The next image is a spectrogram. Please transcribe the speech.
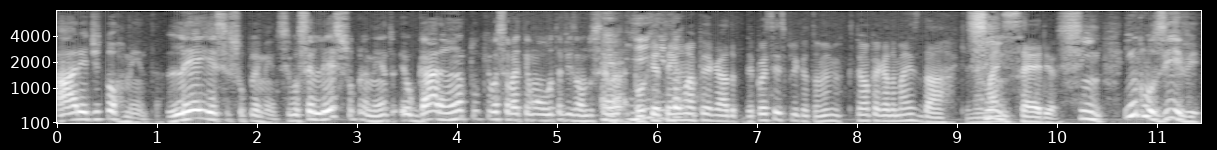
Área de Tormenta. Leia esse suplemento. Se você ler esse suplemento, eu garanto que você vai ter uma outra visão do cenário. E- Porque e tem tá- uma pegada. Depois você explica também que tem uma pegada mais dark, né? Sim. mais séria. Sim. Inclusive,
